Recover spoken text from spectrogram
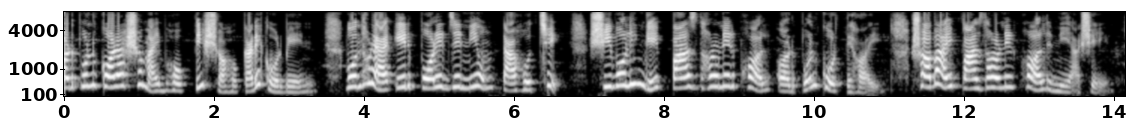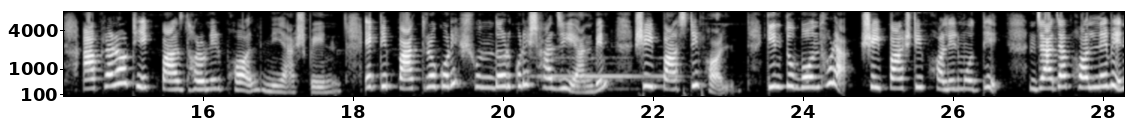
অর্পণ করার সময় ভক্তি সহকারে করবেন। বন্ধুরা, এর পরের যে নিয়ম তা হচ্ছে শিবলিঙ্গে পাঁচ ধরনের ফল অর্পণ করতে হয়। সবাই পাঁচ ধরনের ফল নিয়ে আসে। আপনারাও ঠিক পাঁচ ধরনের ফল নিয়ে আসবেন। একটি পাত্র করে সুন্দর করে সাজিয়ে আনবেন সেই পাঁচটি ফল। কিন্তু বন্ধুরা, সেই পাঁচটি ফলের মধ্যে যা যা ফল নেবেন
